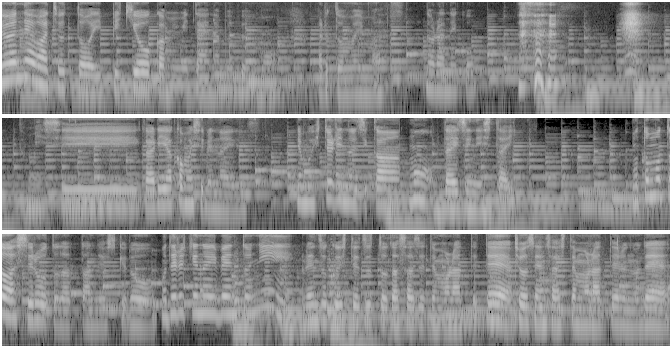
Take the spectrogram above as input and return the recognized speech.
分ではちょっと一匹狼みたいな部分もあると思います。野良猫。寂しがり屋かもしれないです。でも一人の時間も大事にしたい。もともとは素人だったんですけどモデル系のイベントに連続してずっと出させてもらってて挑戦させてもらってるので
